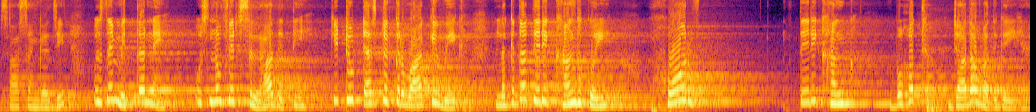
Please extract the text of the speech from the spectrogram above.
ਸਾਧ ਸੰਗਤ ਜੀ ਉਸ ਦੇ ਮਿੱਤਰ ਨੇ ਉਸ ਨੂੰ ਫਿਰ ਸਲਾਹ ਦਿੱਤੀ ਕਿ ਤੂੰ ਟੈਸਟ ਕਰਵਾ ਕੇ ਵੇਖ, ਲੱਗਦਾ ਤੇਰੀ ਖੰਘ ਕੋਈ ਹੋਰ, ਤੇਰੀ ਖੰਘ ਬਹੁਤ ਜ਼ਿਆਦਾ ਵੱਧ ਗਈ ਹੈ।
